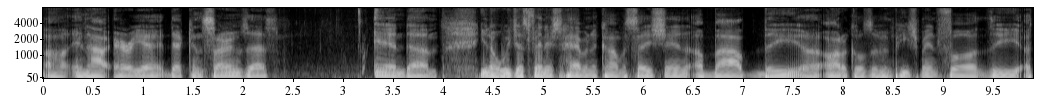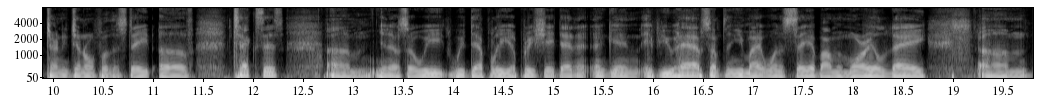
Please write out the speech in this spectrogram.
uh, in our area that concerns us. And, um, you know, we just finished having a conversation about the uh, articles of impeachment for the Attorney General for the state of Texas. Um, you know, so we, we definitely appreciate that. And again, if you have something you might want to say about Memorial Day, um,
